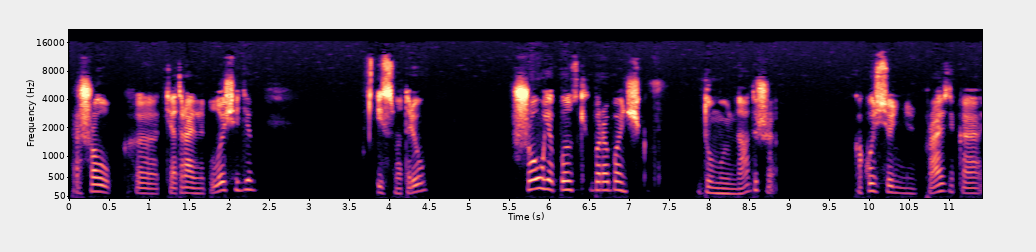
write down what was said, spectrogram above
Прошел к театральной площади и смотрю. Шоу японских барабанщиков. Думаю, надо же. Какой сегодня праздник, а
